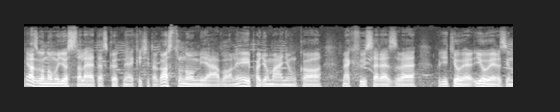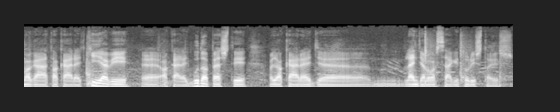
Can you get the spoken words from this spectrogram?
én azt gondolom, hogy össze lehet ezt kötni egy kicsit a gasztronómiával, néphagyományunkkal, megfűszerezve, hogy itt jó, érzi magát akár egy kijevi, akár egy budapesti, vagy akár egy lengyelországi turista is.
